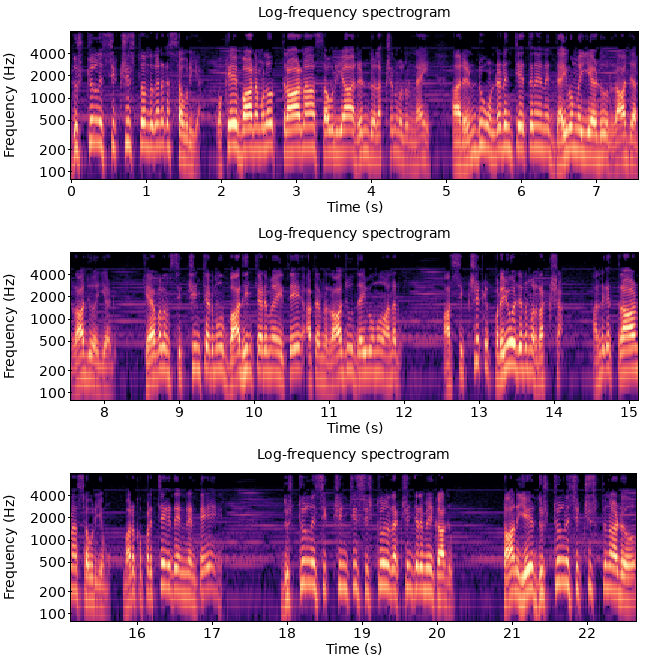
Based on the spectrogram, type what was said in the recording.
దుష్టుల్ని శిక్షిస్తోంది గనక శౌర్య. ఒకే బాణములో త్రాణ శౌర్య రెండు లక్షణములు ఉన్నాయి ఆ రెండు ఉండడం చేతనే దైవం అయ్యాడు రాజ రాజు అయ్యాడు. కేవలం శిక్షించడము బాధించడమే అయితే అతను రాజు దైవము అనరు. ఆ శిక్షకి ప్రయోజనము రక్ష అందుకే త్రాణ శౌర్యము. మరొక ప్రత్యేకత ఏంటంటే దుష్టుల్ని శిక్షించి శిష్టుల్ని రక్షించడమే కాదు తాను ఏ దుష్టుల్ని శిక్షిస్తున్నాడో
